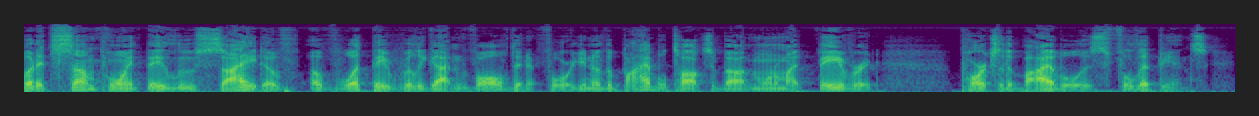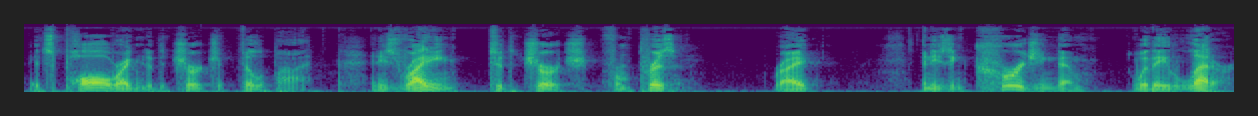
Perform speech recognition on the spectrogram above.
But at some point, they lose sight of, of what they really got involved in it for. You know, the Bible talks about, and one of my favorite parts of the Bible is Philippians. It's Paul writing to the church at Philippi. And he's writing to the church from prison, right? And he's encouraging them with a letter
